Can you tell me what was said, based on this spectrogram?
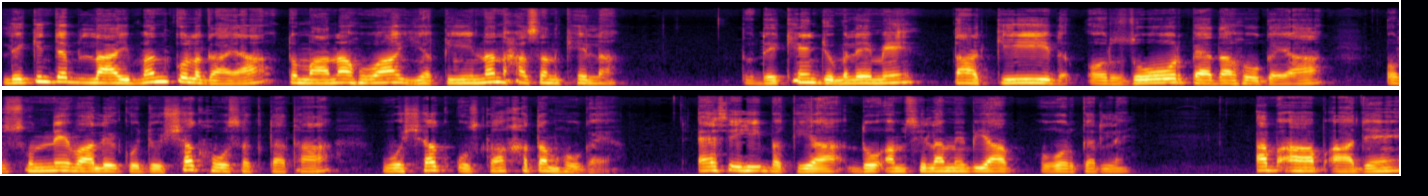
लेकिन जब लाइबन को लगाया तो माना हुआ यकीनन हसन खेला। तो देखें जुमले में ताकीद और ज़ोर पैदा हो गया और सुनने वाले को जो शक हो सकता था, वो शक उसका ख़त्म हो गया। ऐसे ही बकिया दो अमसिला में भी आप गौर कर लें। अब आप आ जाएँ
